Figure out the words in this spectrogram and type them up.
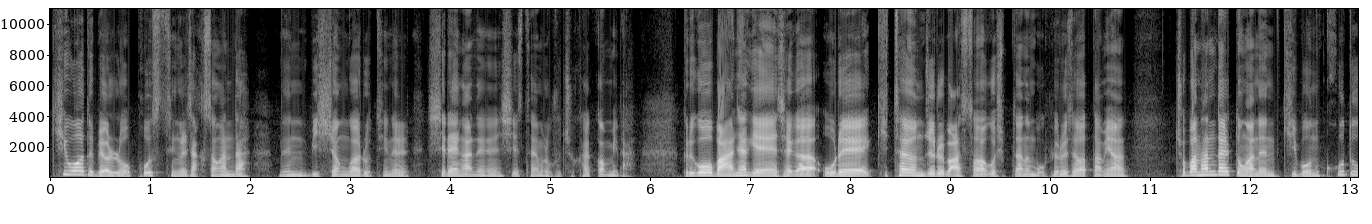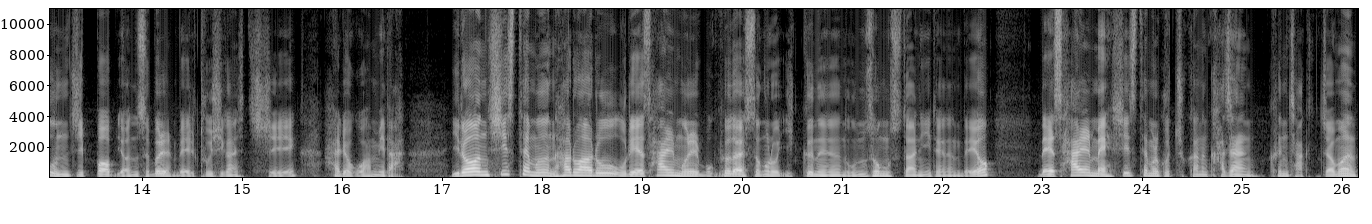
키워드별로 포스팅을 작성한다는 미션과 루틴을 실행하는 시스템을 구축할 겁니다. 그리고 만약에 제가 올해 기타 연주를 마스터하고 싶다는 목표를 세웠다면 초반 한 달 동안은 기본 코드 운지법 연습을 매일 2시간씩 하려고 합니다. 이런 시스템은 하루하루 우리의 삶을 목표 달성으로 이끄는 운송수단이 되는데요. 내 삶의 시스템을 구축하는 가장 큰 장점은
